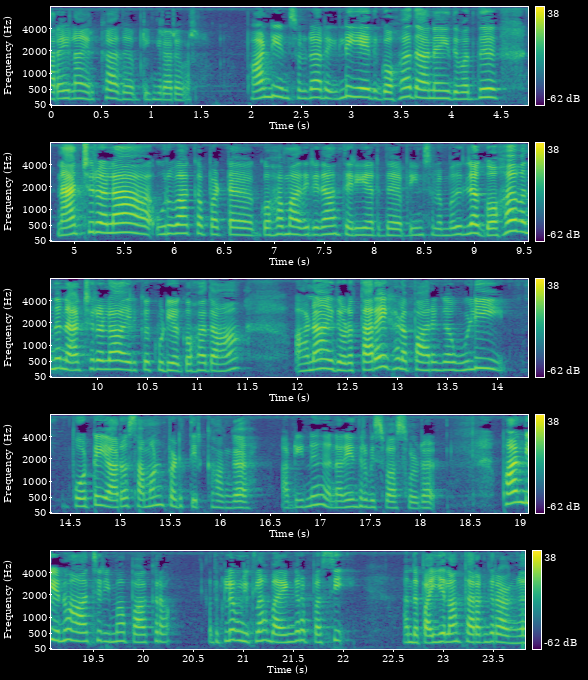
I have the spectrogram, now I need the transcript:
தரையெல்லாம் இருக்காது அப்படிங்கிறார் அவர். பாண்டியன் சொல்கிறாரு இல்லையே இது குகை தானே இது வந்து நேச்சுரலாக உருவாக்கப்பட்ட குகை மாதிரி தான் தெரியறது அப்படின்னு சொல்லும்போது இல்லை குகை வந்து நேச்சுரலாக இருக்கக்கூடிய குகை தான். ஆனால் இதோட தரைகளை பாருங்கள் உளி போட்டு யாரோ சமன்படுத்தியிருக்காங்க அப்படின்னு நரேந்திர விஸ்வாஸ் சொல்கிறார் பாண்டியனும் ஆச்சரியமாக பார்க்குறான் அதுக்குள்ளே அவங்களுக்குலாம் பயங்கர பசி. அந்த பையெல்லாம் திறங்குறாங்க.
